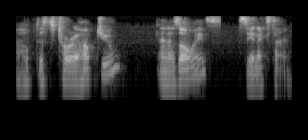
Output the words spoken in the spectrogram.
I hope this tutorial helped you, and as always, see you next time.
